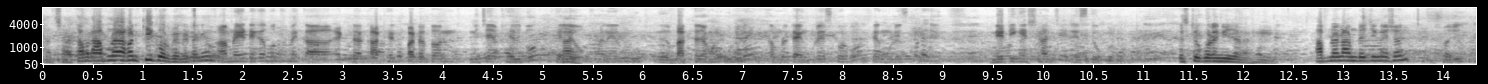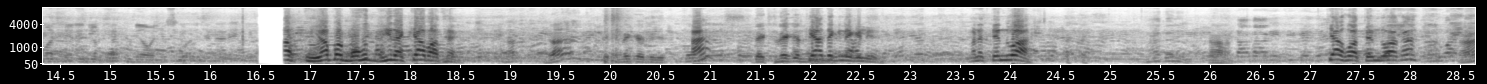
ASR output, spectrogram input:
আচ্ছা তারপরে আপনারা এখন কি করবেন এটাকে আমরা এটাকে প্রথমে কা- একটা কাঠের পাটাতন নিচে ফেলবো ফেলে হ্যাঁ। ওখানে উঠ- বাঘটা যখন উঠবে আমরা ট্যাঙ্কুরেস করবো ট্যাঙ্কুরেস করে নেটিং এর সাহায্যে রেস্কিউ করবো স্টোর করে নিয়ে যাবেন হুম আপনার নাম डेजिग्नेशन সজিত কুমার से रेंज ऑफिसर पुण्या वाले स्कूल यहाँ पर बहुत भीड़ है क्या बात है हाँ, देखने के लिए हाँ? देखने के लिए क्या देखने के लिए मैंने तेंदुआ हाँ। क्या हुआ तेंदुआ का? हाँ?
